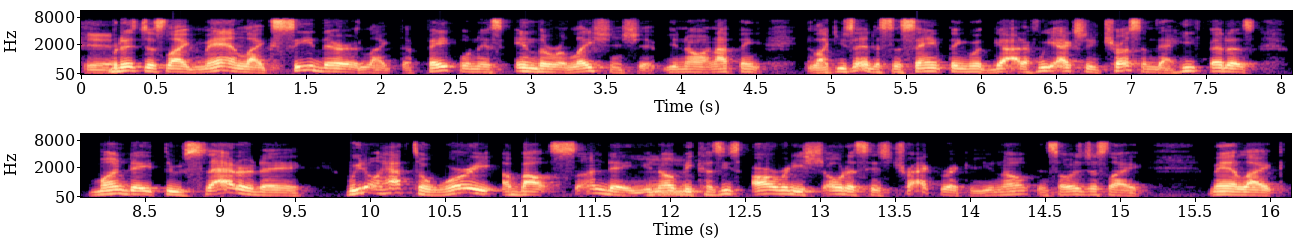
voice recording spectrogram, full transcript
Yeah. But it's just like, man, like see their like the faithfulness in the relationship, you know? And I think, like you said, it's the same thing with God. If we actually trust Him that He fed us Monday through Saturday. We don't have to worry about Sunday, you Mm. know, because he's already showed us his track record, you know? And so it's just like, man, like,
